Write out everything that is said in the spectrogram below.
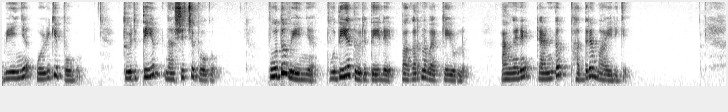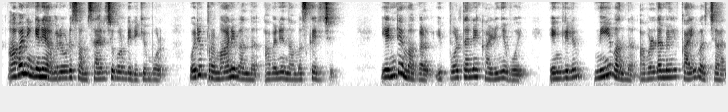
വീഞ്ഞ് ഒഴുകിപ്പോകും. തുരുത്തിയും നശിച്ചു പോകും. പുതുവീഞ്ഞ് പുതിയ തുരുത്തിയിലെ പകർന്നു വയ്ക്കുകയുള്ളൂ അങ്ങനെ രണ്ടും ഭദ്രമായിരിക്കും. അവൻ ഇങ്ങനെ അവരോട് സംസാരിച്ചു കൊണ്ടിരിക്കുമ്പോൾ ഒരു പ്രമാണി വന്ന് അവനെ നമസ്കരിച്ചു. എന്റെ മകൾ ഇപ്പോൾ തന്നെ കഴിഞ്ഞുപോയി. എങ്കിലും നീ വന്ന് അവളുടെ മേൽ കൈവച്ചാൽ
